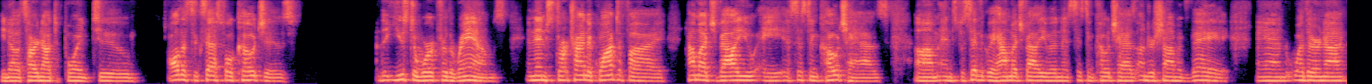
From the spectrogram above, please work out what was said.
you know, it's hard not to point to all the successful coaches that used to work for the Rams and then start trying to quantify how much value a assistant coach has um, and specifically how much value an assistant coach has under Sean McVay and whether or not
